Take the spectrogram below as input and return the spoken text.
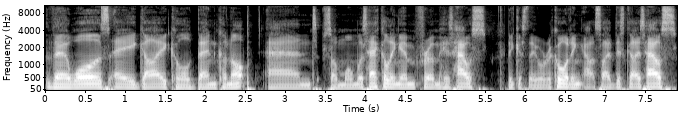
there was a guy called Ben Konop and someone was heckling him from his house because they were recording outside this guy's house.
